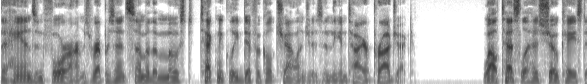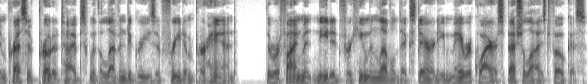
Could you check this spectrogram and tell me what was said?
the hands and forearms represent some of the most technically difficult challenges in the entire project. While Tesla has showcased impressive prototypes with 11 degrees of freedom per hand, the refinement needed for human-level dexterity may require specialized focus.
